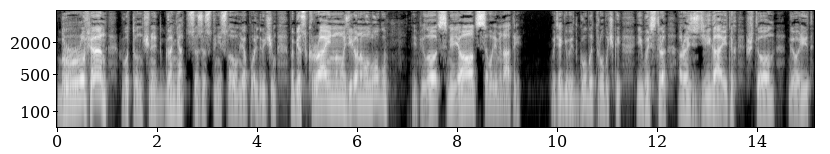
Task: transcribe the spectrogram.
Бруфен!» Вот он начинает гоняться за Станиславом Леопольдовичем по бескрайному зеленому лугу, и пилот смеется в иллюминаторе, вытягивает губы трубочкой и быстро раздвигает их. Что он говорит?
